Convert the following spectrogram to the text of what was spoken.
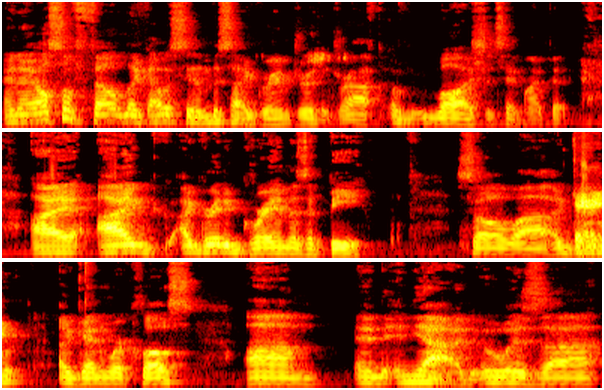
and I also felt like I was sitting beside Graham during the draft. Well, I should say my pick. I I, I graded Graham as a B. So uh, again, again, we're close. Um, and and yeah, it was uh,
